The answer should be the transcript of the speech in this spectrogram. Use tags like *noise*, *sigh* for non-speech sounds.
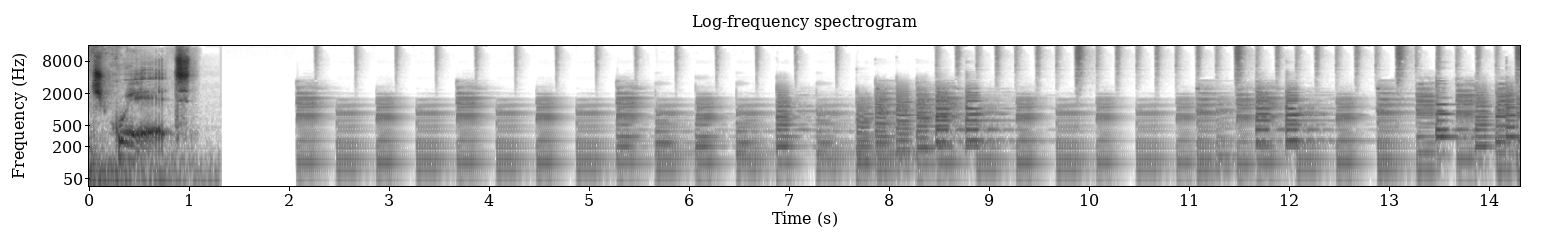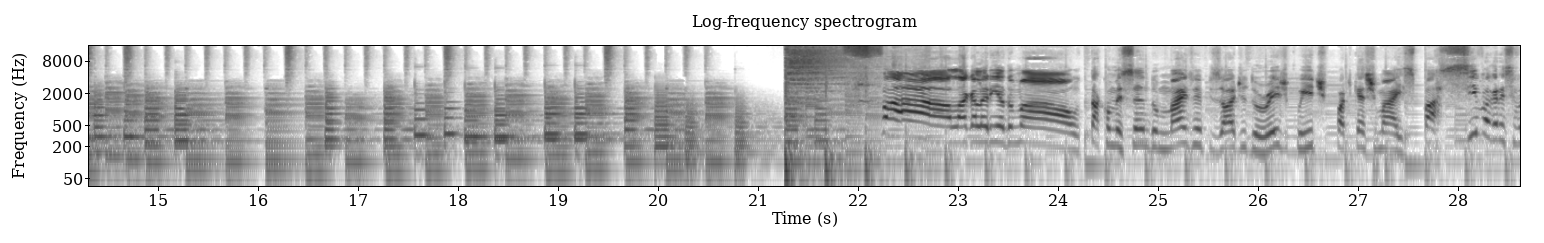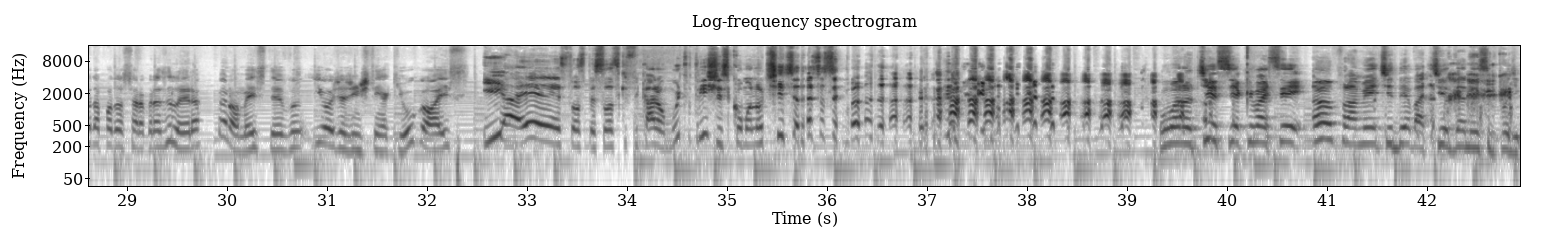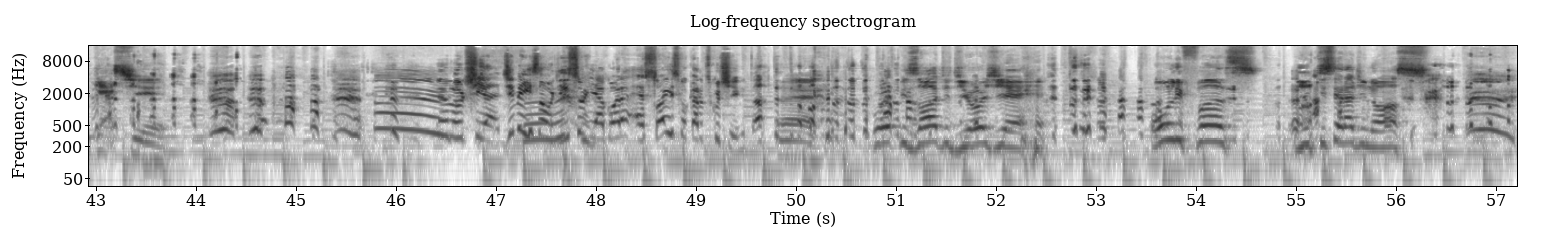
Rage Quit. Começando mais um episódio do Rage Quit, podcast mais passivo-agressivo da podosfera brasileira. Meu nome é Estevam e hoje a gente tem aqui o Góis. E aí, são as pessoas que ficaram muito tristes com uma notícia *laughs* dessa semana. Uma notícia que vai ser amplamente debatida nesse podcast. *laughs* Eu não tinha dimensão disso e agora é só isso que eu quero discutir, tá? É. O episódio de hoje é *laughs* OnlyFans e o que será de nós.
